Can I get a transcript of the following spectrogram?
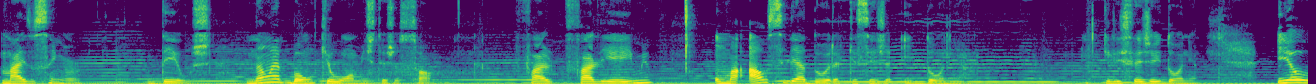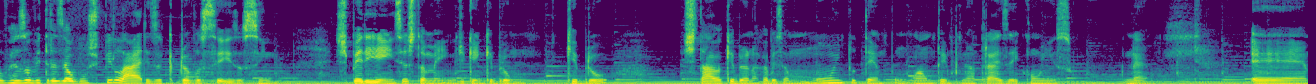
mais o Senhor: Deus, não é bom que o homem esteja só. Falhei-me uma auxiliadora que seja idônea. Que lhe seja idônea. E eu resolvi trazer alguns pilares aqui para vocês, assim, experiências também de quem quebrou, quebrou, estava quebrando a cabeça há muito tempo, há um tempinho atrás aí com isso, né? É,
